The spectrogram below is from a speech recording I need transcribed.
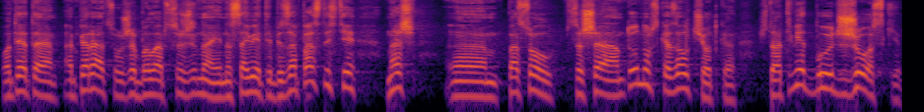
вот эта операция уже была обсуждена и на Совете Безопасности, наш э, посол США Антонов сказал четко, что ответ будет жестким.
